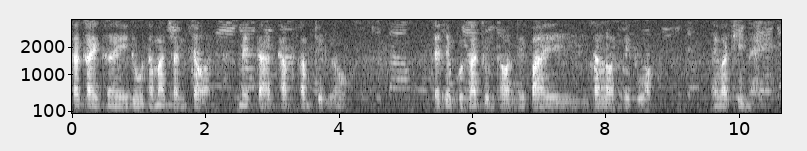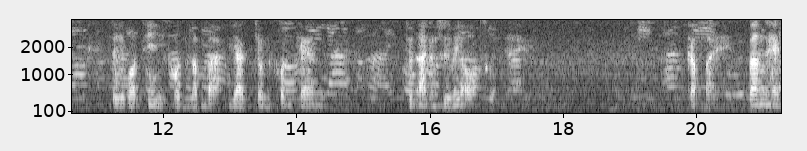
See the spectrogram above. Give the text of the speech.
ถ้าใครเคยดูธรรมะสัญจรเมตตาธรรมคำจุนโลกจะเจ้าคุณพระจุนทรนี่ไปตลอดไปทั่วไม่ว่าที่ไหน โดยเฉพาะที่คนลำบากยากจนคนแค้นจนอ่านหนังสือไม่ออกส่วนใหญ่ก็ไป บางแห่ง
